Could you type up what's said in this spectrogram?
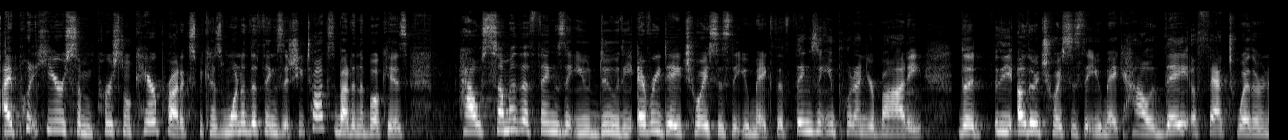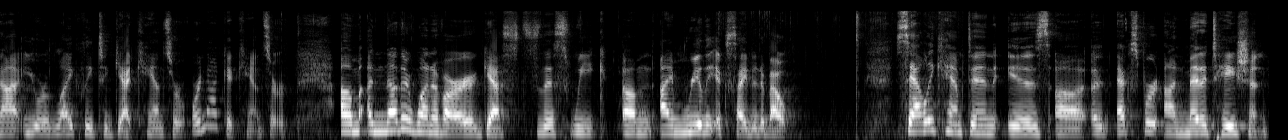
I put here some personal care products because one of the things that she talks about in the book is how some of the things that you do, the everyday choices that you make, the things that you put on your body, the, the other choices that you make, how they affect whether or not you're likely to get cancer or not get cancer. Um, another one of our guests this week um, I'm really excited about. Sally Kempton is uh, an expert on meditation.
